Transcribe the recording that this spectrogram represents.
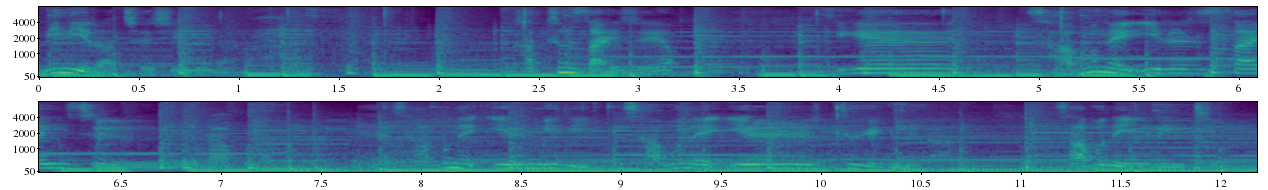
미니 라쳇입니다. 같은 사이즈예요. 이게 4분의 1 사이즈라고 합니다. 예, 4분의 1mm, 4분의 1 규격입니다. 4분의 1인치.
